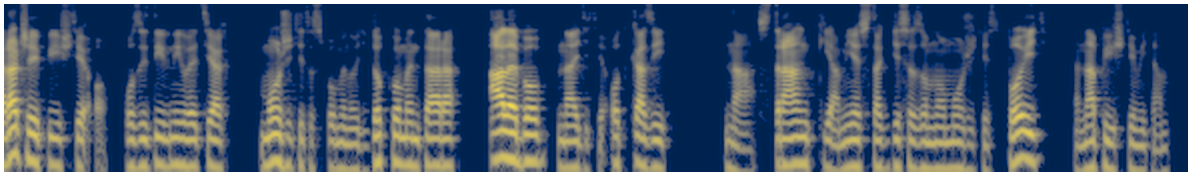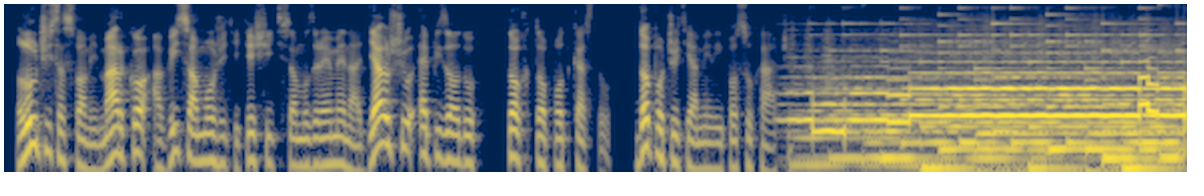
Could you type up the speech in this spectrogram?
radšej píšte o pozitívnych veciach, môžete to spomenúť do komentára, alebo nájdete odkazy na stránky a miesta, kde sa so mnou môžete spojiť a napíšte mi tam. Lúči sa s vami Marko a vy sa môžete tešiť samozrejme na ďalšiu epizódu tohto podcastu. Do počutia, milí poslucháči. thank you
